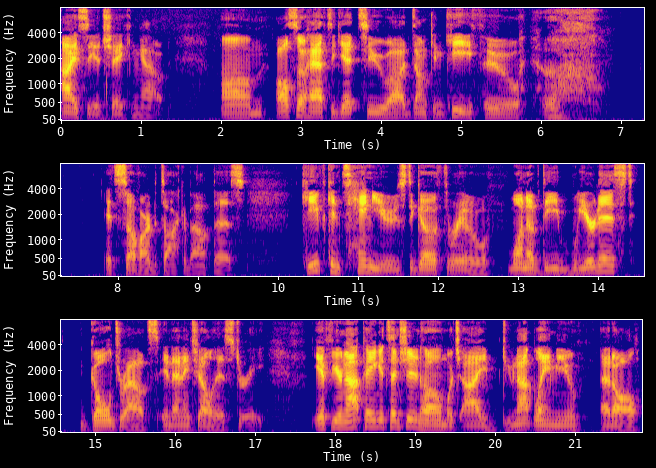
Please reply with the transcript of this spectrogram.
I see it shaking out. Um, also, have to get to uh, Duncan Keith, who. Ugh, it's so hard to talk about this. Keith continues to go through one of the weirdest goal droughts in NHL history. If you're not paying attention at home, which I do not blame you at all,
